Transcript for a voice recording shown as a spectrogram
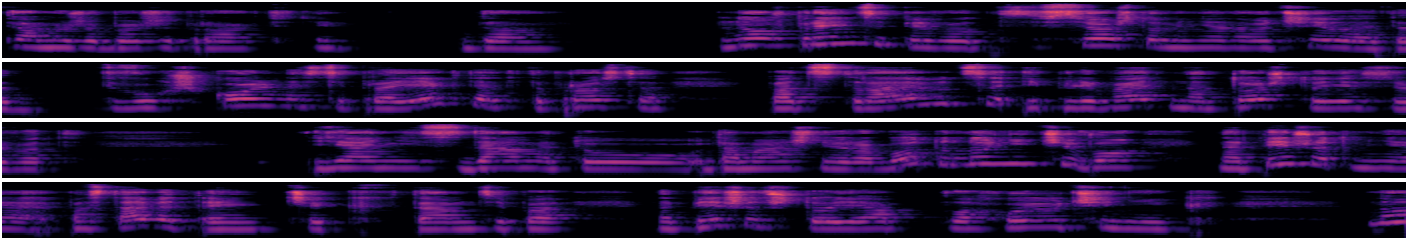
Там уже больше практики. Да. Ну, в принципе, вот все, что меня научило, это двухшкольности проекта, это просто подстраиваться и плевать на то, что если вот я не сдам эту домашнюю работу, ну ничего, напишут мне, поставят энчик, там типа напишут, что я плохой ученик. Ну,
